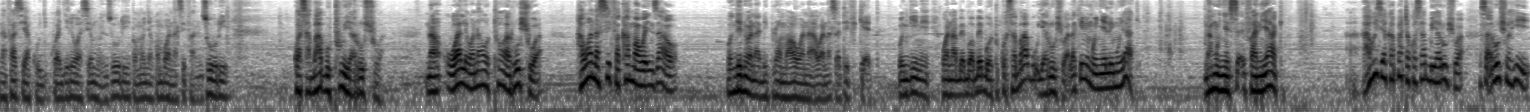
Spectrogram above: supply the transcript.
nafasi ya kuajiriwa sehemu nzuri pamoja kwamba wana sifa nzuri kwa sababu tu ya rushwa na wale wanaotoa rushwa hawana sifa kama wenzao. Wengine wana diploma au wana, wana certificate. Wengine wanabebwabebwa tu kwa sababu ya rushwa lakini mwenye elimu yake na mwenye fani yake hawezi akapata kwa sababu ya rushwa. Sasa rushwa hii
